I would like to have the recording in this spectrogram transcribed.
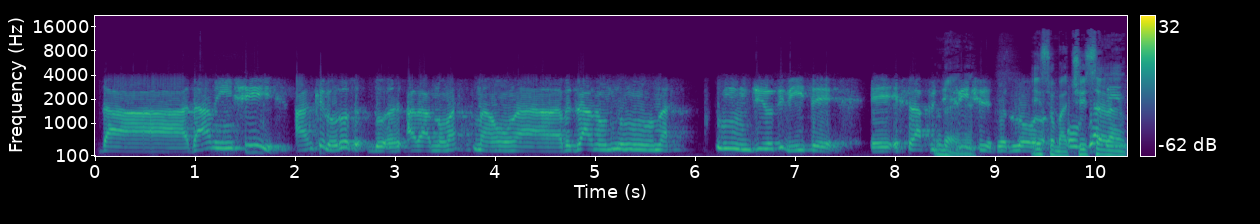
da, da amici, anche loro una, una, una, vedranno una un giro di vite e, sarà più Bene. difficile per loro. Insomma, ci sarà,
